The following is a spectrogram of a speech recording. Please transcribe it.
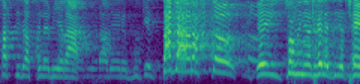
ছাত্রীরা ছেলে মেয়েরা তাদের বুকের তাজা রক্ত এই জমিনে ঢেলে দিয়েছে।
